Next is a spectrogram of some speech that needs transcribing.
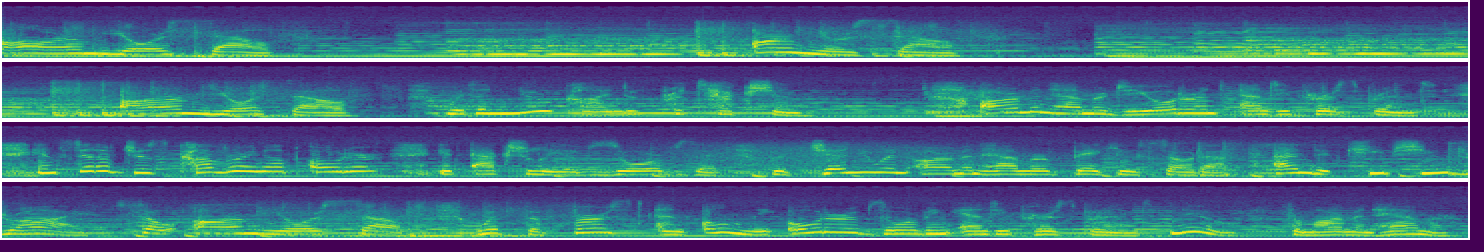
Arm yourself. Arm yourself. Arm yourself with a new kind of protection. Arm & Hammer Deodorant Antiperspirant. Instead of just covering up odor, it actually absorbs it with genuine Arm & Hammer baking soda. And it keeps you dry. So arm yourself with the first and only odor-absorbing antiperspirant. New from Arm & Hammer.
